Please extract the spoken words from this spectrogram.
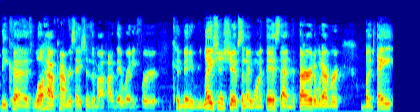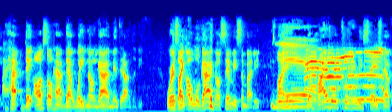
because we'll have conversations about how they're ready for committed relationships and they want this, that, and the third or whatever. But they have, they also have that waiting on God mentality. Where it's like, oh well, God gonna send me somebody. Like Yeah. the Bible clearly states that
